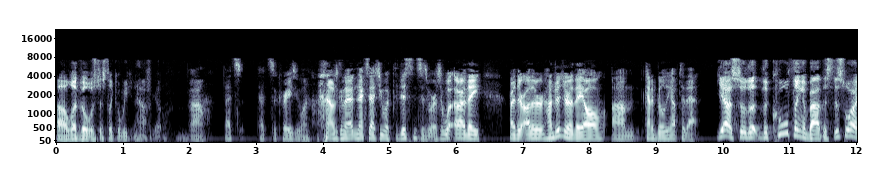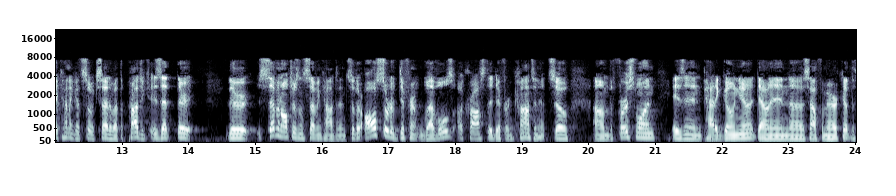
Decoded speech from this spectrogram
uh, Leadville was just like a week and a half ago. Wow, that's that's a crazy one. I was gonna next ask you what the distances were. So what are they? Are there other hundreds, or are they all um, kind of building up to that? Yeah. So the the cool thing about this, this is why I kind of got so excited about the project, is that there there are seven ultras on seven continents. So they're all sort of different levels across the different continents. So um, the first one is in Patagonia, down in uh, South America. The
